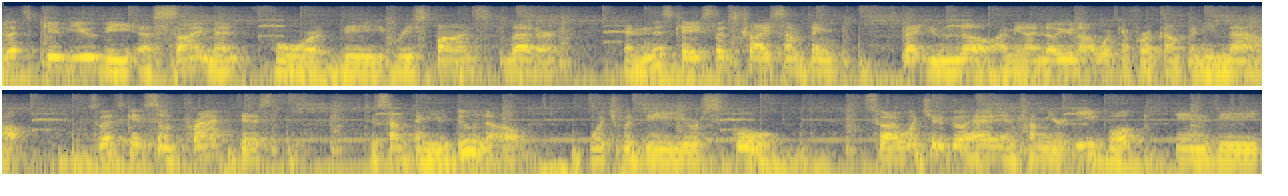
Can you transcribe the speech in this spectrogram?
let's give you the assignment for the response letter. And in this case, let's try something that you know. I mean, I know you're not working for a company now, so let's give some practice to something you do know, which would be your school. So I want you to go ahead and from your ebook in the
